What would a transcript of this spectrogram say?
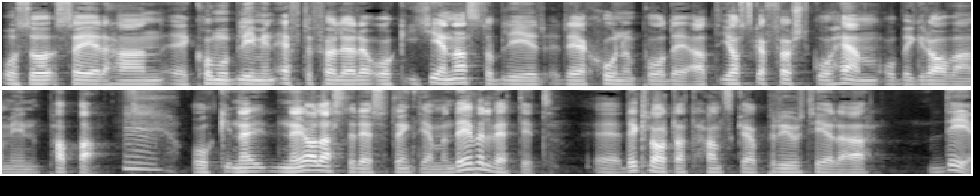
Och så säger han, eh, kom och bli min efterföljare och genast så blir reaktionen på det att jag ska först gå hem och begrava min pappa. Mm. Och när, när jag läste det så tänkte jag, men det är väl vettigt. Eh, det är klart att han ska prioritera det.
